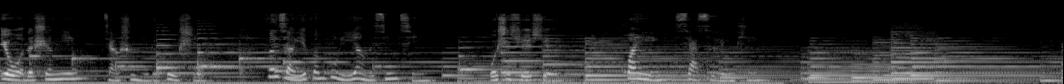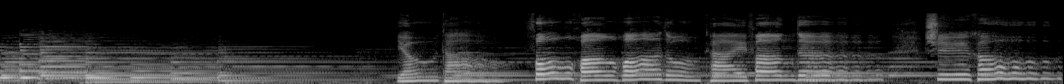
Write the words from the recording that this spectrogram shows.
用我的声音讲述你的故事，分享一份不一样的心情。我是雪雪，欢迎下次聆听。又到凤凰花朵开放的时候，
